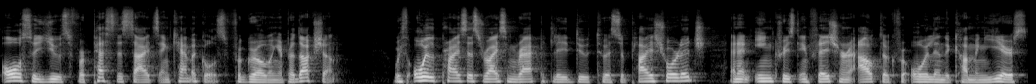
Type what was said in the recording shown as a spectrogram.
also used for pesticides and chemicals for growing and production. With oil prices rising rapidly due to a supply shortage and an increased inflationary outlook for oil in the coming years,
